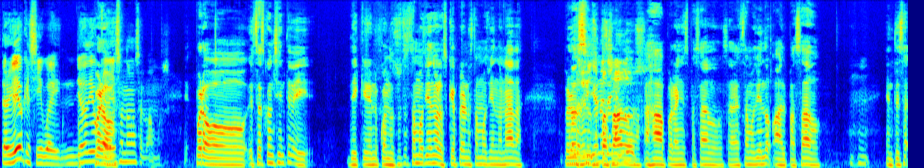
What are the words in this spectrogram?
pero yo digo que sí, güey. Yo digo Pero- que de eso no nos salvamos. Pero estás consciente de, de que cuando nosotros estamos viendo a los Kepler no estamos viendo nada. Pero Por sí, millones millones de años pasados. ajá, por años pasados, o sea, estamos viendo al pasado. Entonces,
